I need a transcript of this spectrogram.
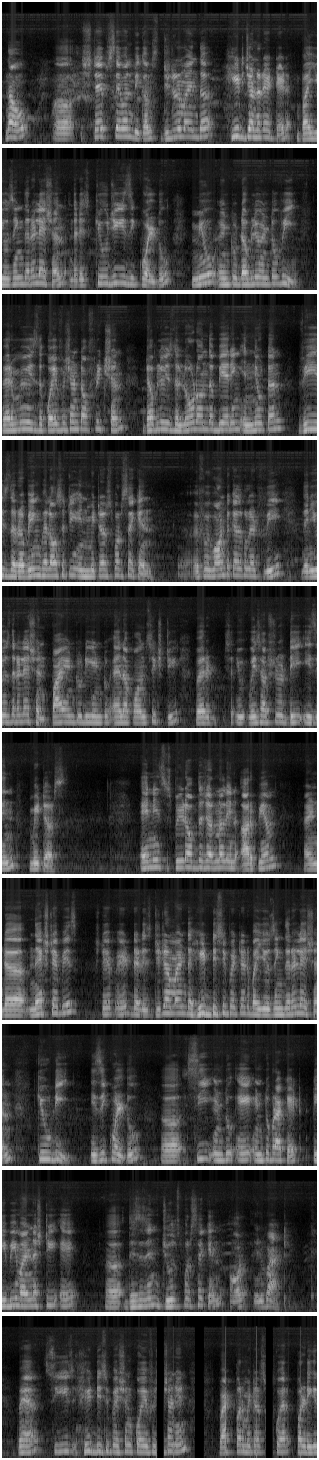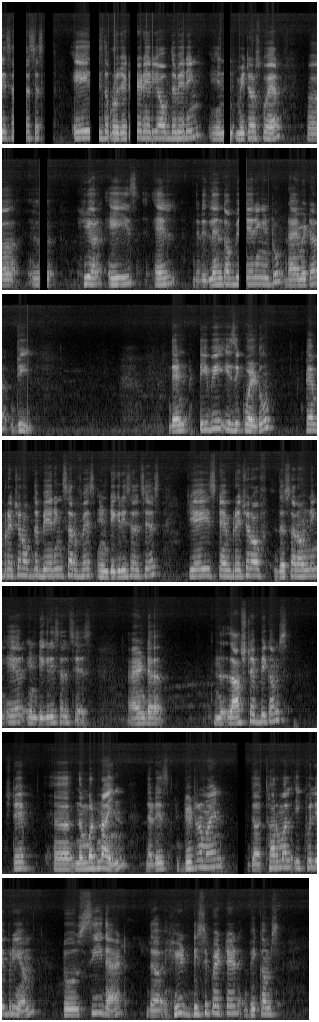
Now uh, step 7 becomes determine the heat generated by using the relation that is qg is equal to mu into w into v where mu is the coefficient of friction w is the load on the bearing in newton v is the rubbing velocity in meters per second. If we want to calculate v then use the relation pi into d into n upon 60 where we substitute d is in meters. N is speed of the journal in rpm and uh, next step is step 8 that is determine the heat dissipated by using the relation qd is equal to uh, c into a into bracket tb minus ta uh, this is in joules per second or in watt where c is heat dissipation coefficient in watt per meter square per degree Celsius. A is the projected area of the bearing in meter square. Uh, uh, here A is L that is length of bearing into diameter D. Then TB is equal to temperature of the bearing surface in degree Celsius. T is temperature of the surrounding air in degree Celsius. And uh, last step becomes step uh, number 9 that is determine the thermal equilibrium to see that the heat dissipated becomes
